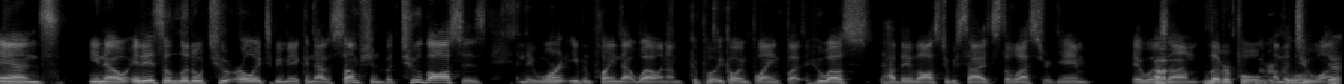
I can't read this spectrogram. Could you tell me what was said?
and you know, it is a little too early to be making that assumption, but two losses and they weren't even playing that well. And I'm completely going blank, but who else have they lost to besides the Leicester game? It was uh, um, Liverpool, Liverpool, on the 2 1. Yeah,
